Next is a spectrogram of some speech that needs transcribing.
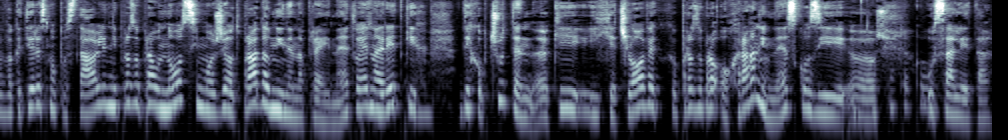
v katere smo postavljeni, pravzaprav nosimo že od pradavnine naprej. Ne. To je ena redkih uh mhm. -huh. teh občuten, uh, ki jih je človek pravzaprav ohranil ne, skozi uh, vsa leta.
